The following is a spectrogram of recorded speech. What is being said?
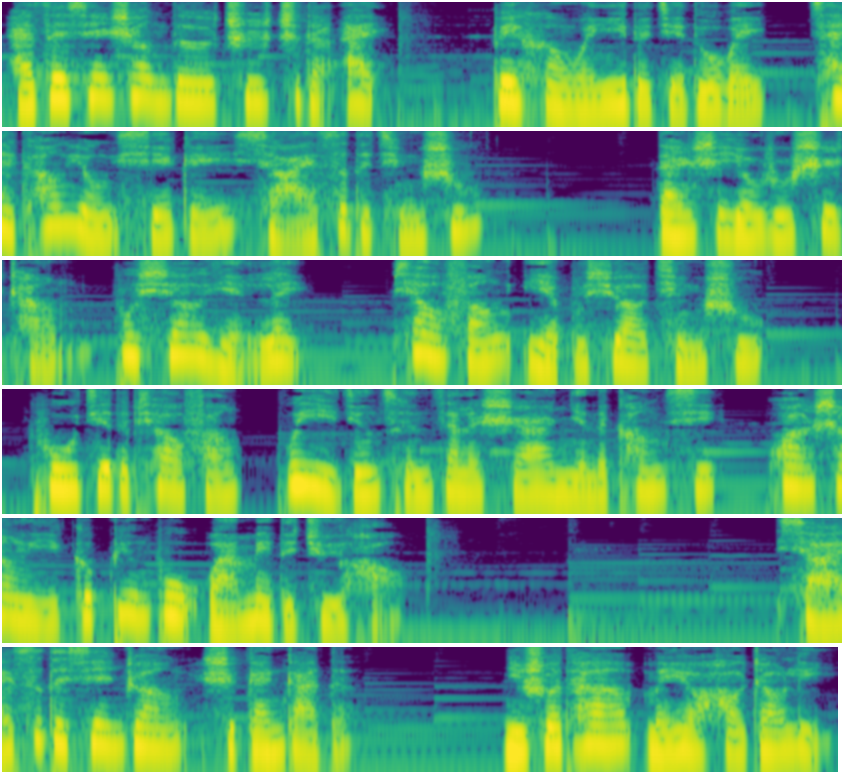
还在线上的《痴痴的爱》，被很文艺的解读为蔡康永写给小 S 的情书。但是犹如市场不需要眼泪，票房也不需要情书，扑街的票房为已经存在了十二年的康熙画上了一个并不完美的句号。小 S 的现状是尴尬的。你说她没有号召力，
